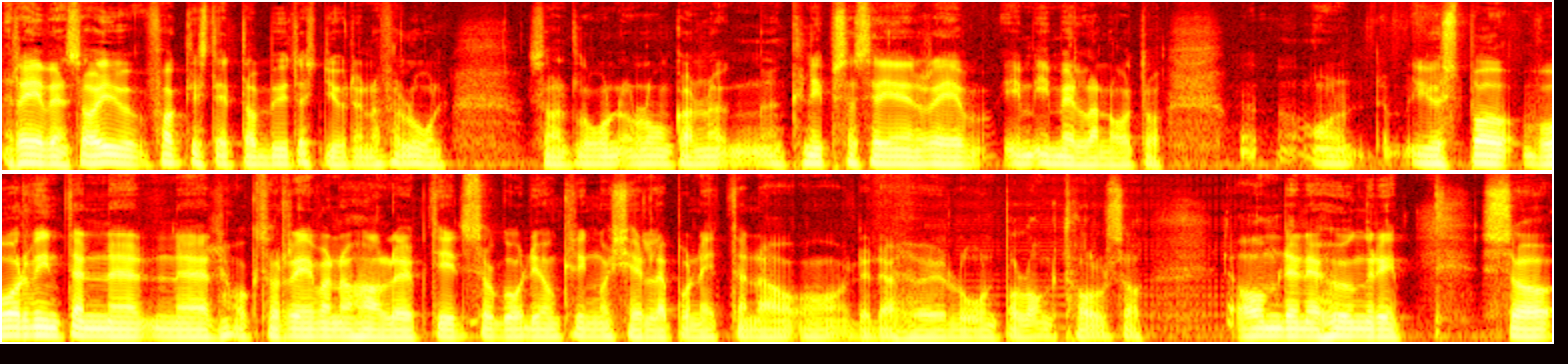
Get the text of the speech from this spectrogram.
reven så är ju faktiskt ett av bytesdjuren för lon. Så att lon, lon kan knipsa sig en rev emellanåt. Och, och just på vårvintern när, när också revarna har löptid så går de omkring och skäller på nätterna och, och det där hölon på långt håll. Så om den är hungrig så,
